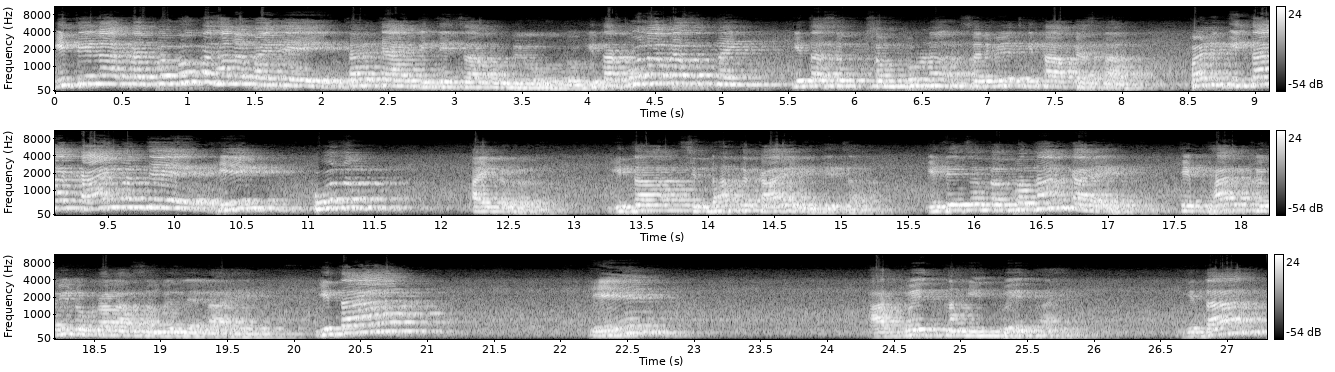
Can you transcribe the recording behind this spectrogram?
गीतेला तत्वमुख झालं पाहिजे तर त्या गीतेचा उपयोग होतो. गीता कोण अभ्यासत नाही? गीता संपूर्ण सर्वच गीता अभ्यासतात. पण गीता काय म्हणते? हे कोण ऐकत? गीता सिद्धांत काय आहे गीतेचा? गीतेचं तत्वज्ञान काय आहे? हे फार कमी लोकांना समजलेलं आहे. गीता हे अद्वैत नाही द्वैत आहे. गीता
